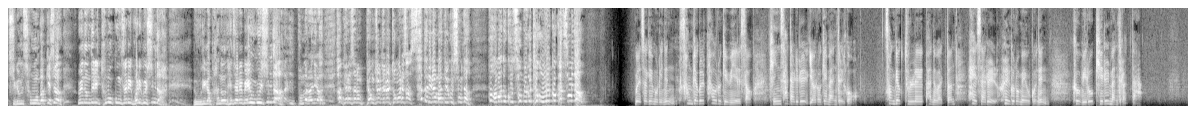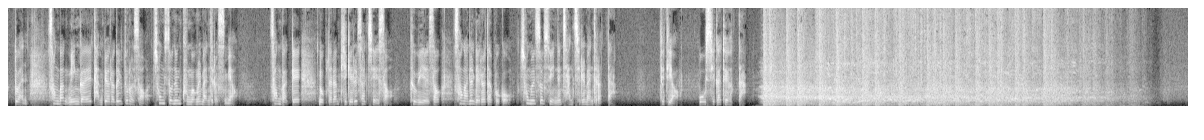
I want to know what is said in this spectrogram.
지금 성문 밖에서 외놈들이 토목 공사를 벌이고 있습니다! 우리가 파놓은 해자를 메우고 있습니다. 뿐만 아니라 한편에서는 병졸들을 동원해서 사다리를 만들고 있습니다. 아마도 곧 성벽을 타고 오를 것 같습니다. 외적의 무리는 성벽을 타오르기 위해서 긴 사다리를 여러 개 만들고 성벽 둘레에 파놓았던 해자를 흙으로 메우고는 그 위로 길을 만들었다. 또한 성밖 민가의 담벼락을 뚫어서 총 쏘는 구멍을 만들었으며 성 밖에 높다란 비계를 설치해서 그 위에서 성 안을 내려다보고 총을 쏠 수 있는 장치를 만들었다. 드디어 오시가 되었다.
